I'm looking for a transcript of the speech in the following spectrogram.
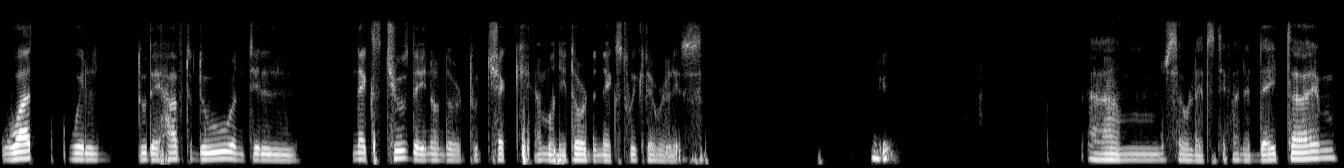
what will do they have to do until next Tuesday in order to check and monitor the next weekly release? Okay. Um, so let's define a date time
